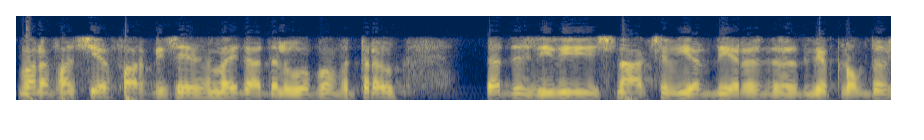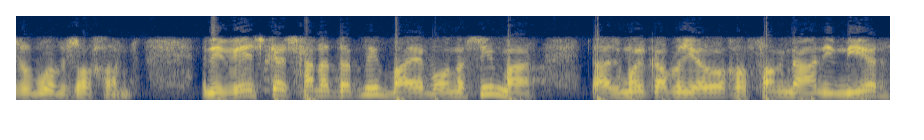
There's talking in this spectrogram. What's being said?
Manne van Seevarkie sê vir my dat hulle hoop en vertrou dat dis hierdie snaakse weer deur as dit weer klop dat se boom sal gaan. In die Weskus gaan dit ook nie baie wonder sien, maar daar's mooi kabeljou gevang daar in die meer.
